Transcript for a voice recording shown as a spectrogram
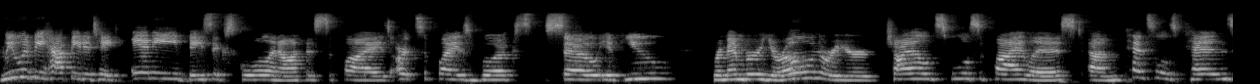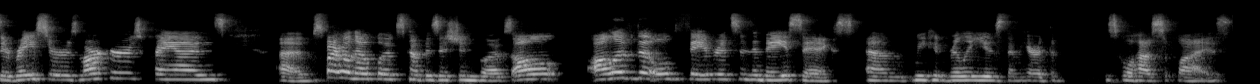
We would be happy to take any basic school and office supplies, art supplies, books. So if you remember your own or your child's school supply list, um, pencils, pens, erasers, markers, crayons, uh, spiral notebooks, composition books, all all of the old favorites and the basics, um, we could really use them here at the schoolhouse supplies.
